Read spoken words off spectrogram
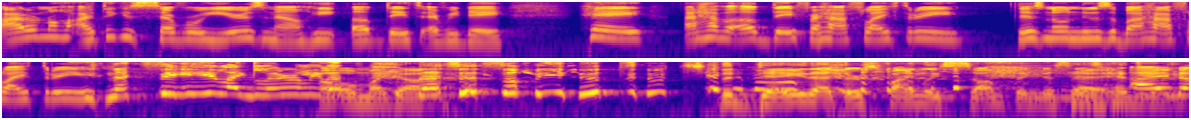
I don't know, I think it's several years now. He updates every day. Hey, I have an update for Half-Life 3. There's no news about Half-Life 3. And I see like literally that's, Oh my God. That's his whole YouTube channel. the day that there's finally something to say. I know.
